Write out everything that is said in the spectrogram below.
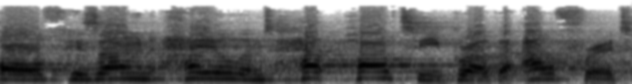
of his own hale and hearty brother Alfred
